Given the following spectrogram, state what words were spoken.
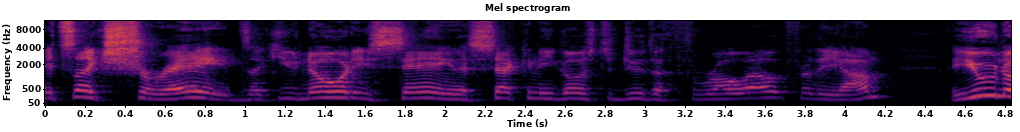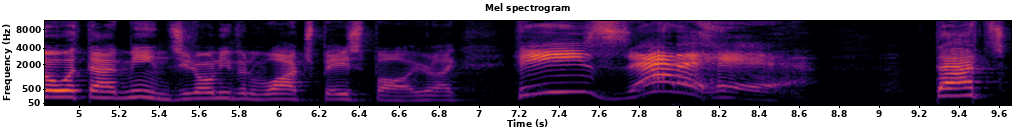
It's like charades. Like you know what he's saying the second he goes to do the throw out for the ump. You know what that means. You don't even watch baseball. You're like, he's out of here. That's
